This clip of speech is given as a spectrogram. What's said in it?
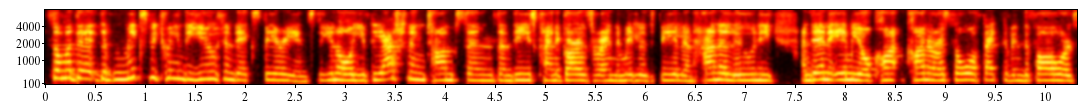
some of the, the mix between the youth and the experience, you know, you've the Ashling Thompsons and these kind of girls around the middle of the field and Hannah Looney and then Amy O'Connor are so effective in the forwards.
